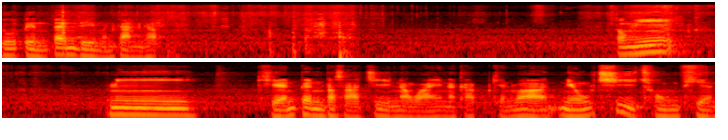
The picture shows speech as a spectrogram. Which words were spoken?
ดูตื่นเต้นดีเหมือนกันครับ ตรงนี้มีเขียนเป็นภาษาจีนเอาไว้นะครับ เขียนว่าเหนียวชี่ชงเทียน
